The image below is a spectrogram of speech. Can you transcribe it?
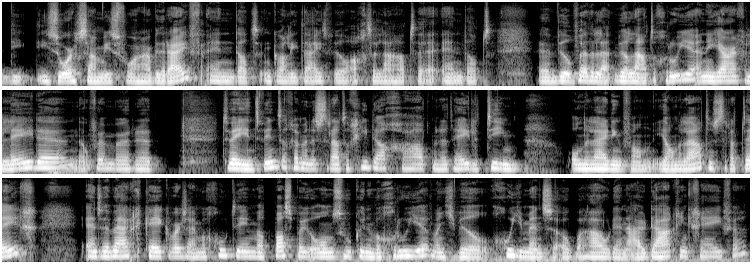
die, die zorgzaam is voor haar bedrijf en dat een kwaliteit wil achterlaten en dat eh, wil verder wil laten groeien. En een jaar geleden, november eh, 22, hebben we een strategiedag gehad met het hele team onder leiding van Jan de Laat, een strateeg. En toen hebben eigenlijk gekeken waar zijn we goed in, wat past bij ons, hoe kunnen we groeien. Want je wil goede mensen ook behouden en uitdaging geven.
